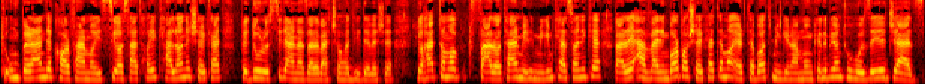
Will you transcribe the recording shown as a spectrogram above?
که اون برند کارفرمایی سیاست های کلان شرکت به درستی در نظر بچه ها دیده بشه؟ یا حتی ما فراتر میریم میگیم کسانی که برای اولین بار با شرکت ما ارتباط می‌گیرن ممکنه بیان تو حوزه جذب.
